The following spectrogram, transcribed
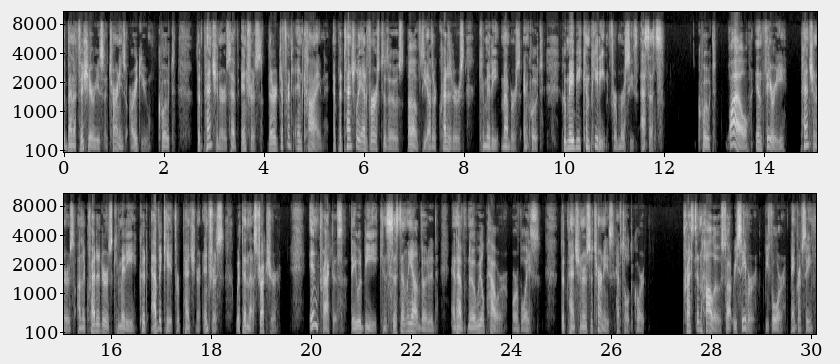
The beneficiaries' attorneys argue, quote, the pensioners have interests that are different in kind and potentially adverse to those of the other creditors, committee members, end quote, who may be competing for Mercy's assets. Quote, while, in theory, pensioners on the creditors committee could advocate for pensioner interests within that structure, in practice, they would be consistently outvoted and have no real power or voice, the pensioners' attorneys have told the court. Preston Hollow sought receiver before bankruptcy.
